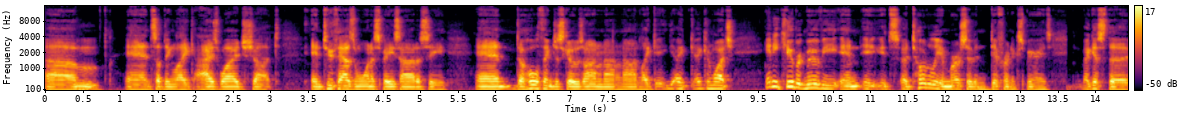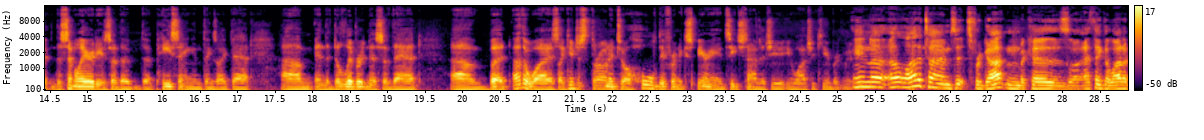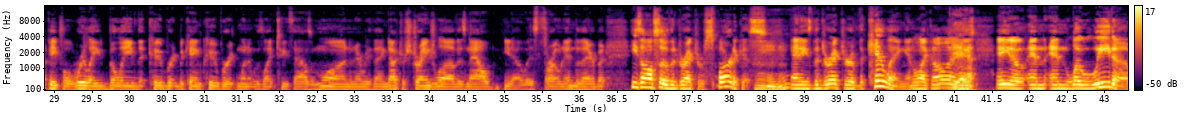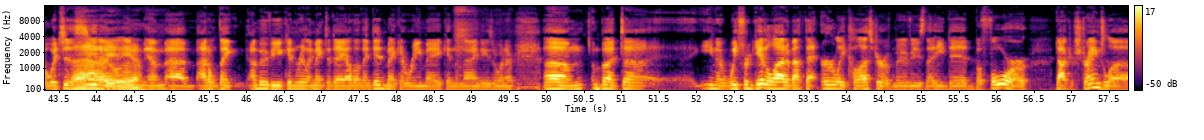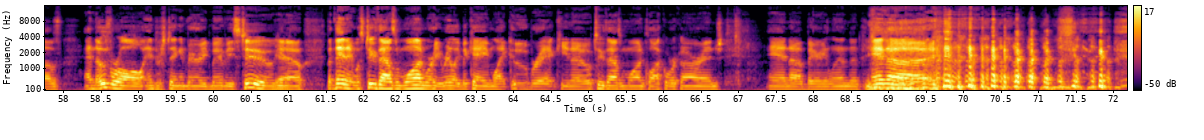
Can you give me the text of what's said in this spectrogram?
um, and something like Eyes Wide Shut, and 2001: A Space Odyssey, and the whole thing just goes on and on and on. Like I, I can watch any Kubrick movie, and it, it's a totally immersive and different experience. I guess the the similarities are the the pacing and things like that, um, and the deliberateness of that. Um, but otherwise, like you're just thrown into a whole different experience each time that you, you watch a Kubrick movie. And uh, a lot of times it's forgotten because uh, I think a lot of people really believe that Kubrick became Kubrick when it was like 2001 and everything. Doctor Strangelove is now, you know, is thrown into there, but he's also the director of Spartacus and he's the director of The Killing and like all that. Mm-hmm. Yeah. And, you know, and and Lolita, which is Oh, you know, yeah, um, um, uh, I don't think a movie you can really make today, although they did make a remake in the 90s or whatever. Um, but uh, you know, we forget a lot about that early cluster of movies that he did before Doctor Strangelove, and those were all interesting and varied movies too. You know, but then it was 2001 where he really became like Kubrick. You know, 2001 Clockwork Orange. And uh, Barry Lyndon, and uh,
